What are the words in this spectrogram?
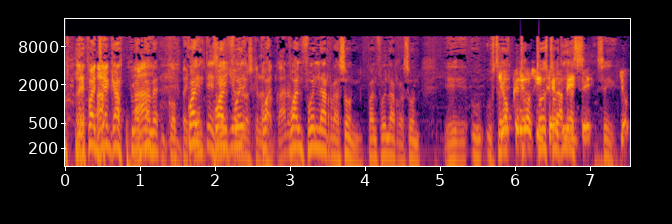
les va a llegar plata. Ah, ¿Cuál, fue, cuál, fue, la razón? ¿Cuál fue la razón? Eh, usted, yo creo sinceramente, yo,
